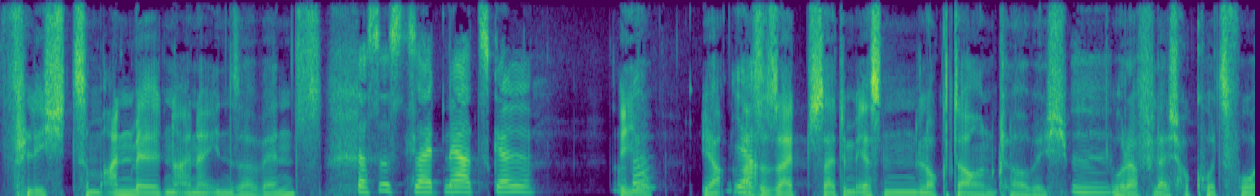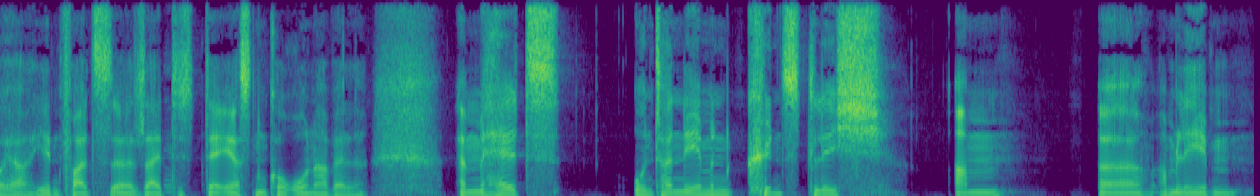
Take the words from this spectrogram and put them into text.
Pflicht zum Anmelden einer Insolvenz. das ist seit März, gell? Jo. Ja, Ja. also seit, seit dem ersten Lockdown, glaube ich. Mhm. Oder vielleicht auch kurz vorher. Jedenfalls äh, seit der ersten Corona-Welle. Ähm, hält Unternehmen künstlich am, äh, am Leben.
